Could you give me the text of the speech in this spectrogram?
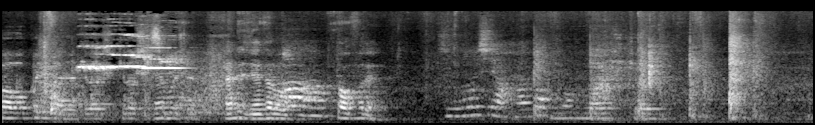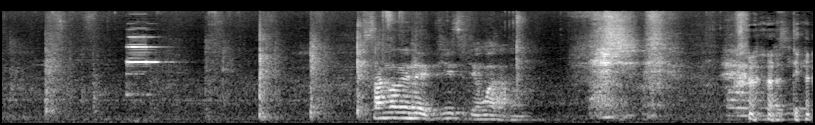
吃完我过去买的，给他给他十四块钱。还得剪这种哦到付的，什么东西啊？还要到付？我给他三个月内第一次电话打通。电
